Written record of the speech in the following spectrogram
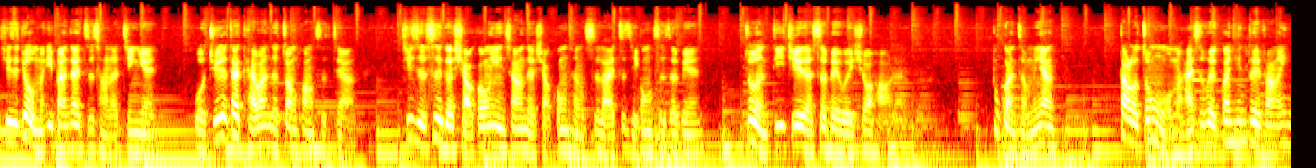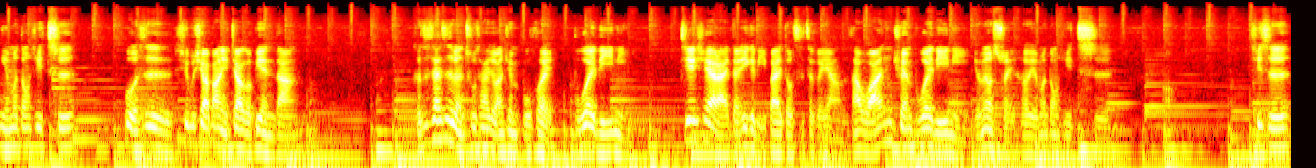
其实就我们一般在职场的经验。我觉得在台湾的状况是这样，即使是个小供应商的小工程师来自己公司这边做很低阶的设备维修好了，不管怎么样，到了中午我们还是会关心对方，哎，你有没有东西吃，或者是需不需要帮你叫个便当。可是，在日本出差就完全不会，不会理你。接下来的一个礼拜都是这个样子，他完全不会理你有没有水喝，有没有东西吃。哦，其实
